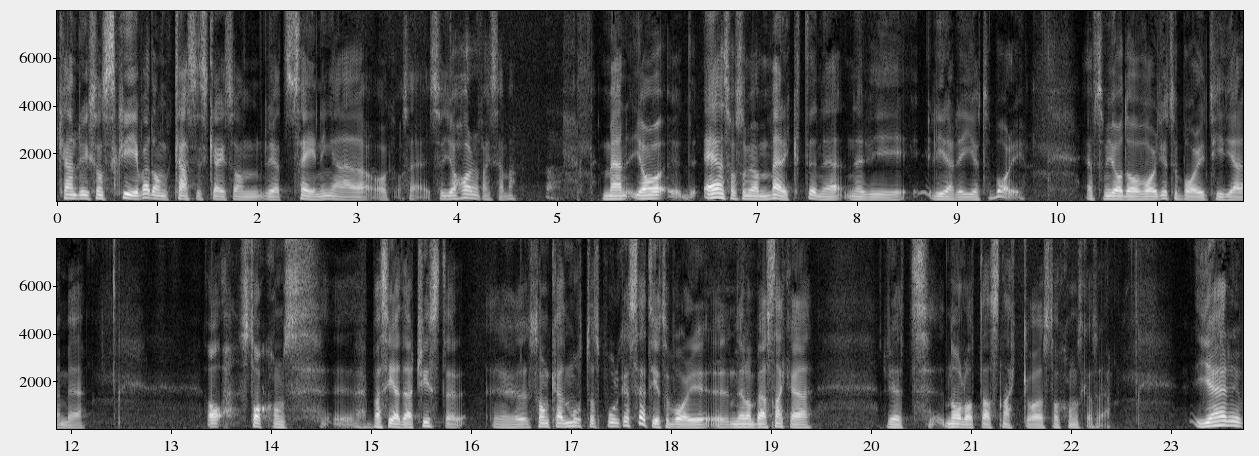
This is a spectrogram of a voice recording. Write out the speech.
kan du liksom skriva de klassiska liksom, du vet, sägningarna och, och så, här. så jag har den faktiskt hemma. Men jag, en sak som jag märkte när, när vi lirade i Göteborg. Eftersom jag då har varit i Göteborg tidigare med ja, Stockholmsbaserade eh, artister eh, som kan motas på olika sätt i Göteborg eh, när de börjar snacka vet, 08-snack och stockholmska och sådär.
